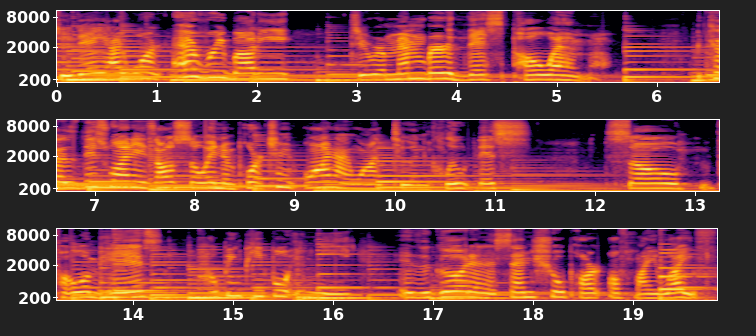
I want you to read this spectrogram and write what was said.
Today I want everybody to remember this poem. Because this one is also an important one, I want to include this. So, the poem is Helping people in need is a good and essential part of my life,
